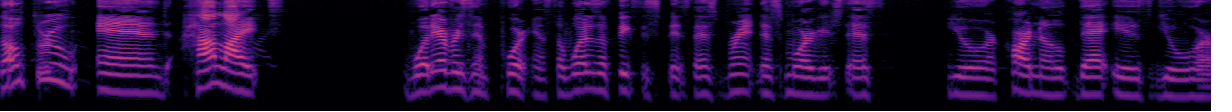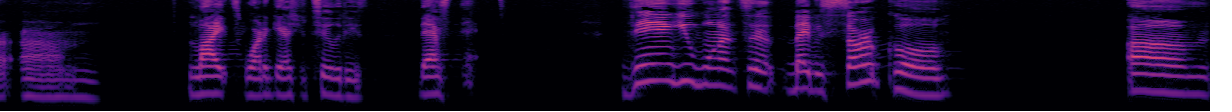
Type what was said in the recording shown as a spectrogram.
Go through and highlight whatever is important. So, what is a fixed expense? That's rent, that's mortgage, that's your car note, that is your um, lights, water, gas, utilities. That's that. Then you want to maybe circle um,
